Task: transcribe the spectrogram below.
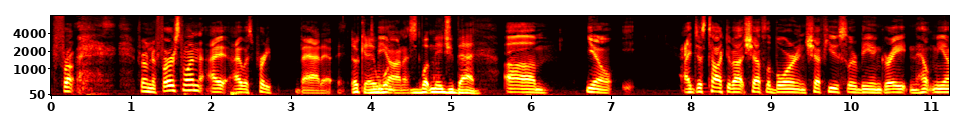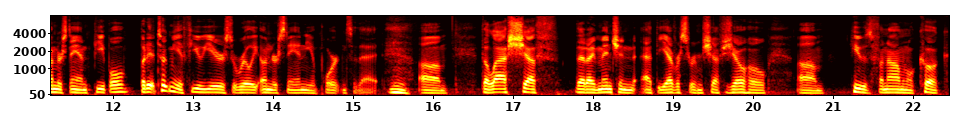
from from the first one, I, I was pretty bad at it. Okay, to be what, honest. what made you bad? Um, you know, I just talked about Chef Leborgne and Chef Husler being great and helped me understand people, but it took me a few years to really understand the importance of that. Um, the last chef that I mentioned at the Everest Room, Chef Joho, um, he was a phenomenal cook.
